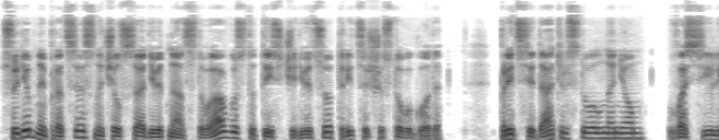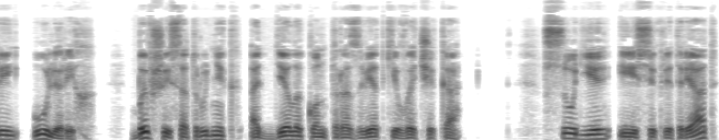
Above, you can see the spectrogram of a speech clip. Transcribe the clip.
Судебный процесс начался 19 августа 1936 года. Председательствовал на нем Василий Улерих, бывший сотрудник отдела контрразведки ВЧК судьи и секретариат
